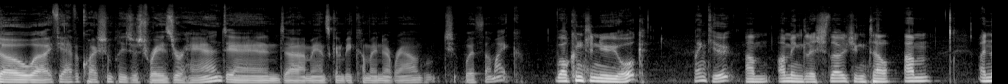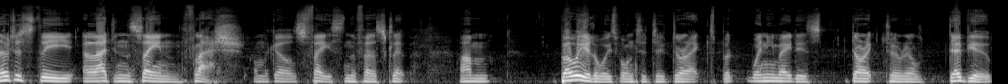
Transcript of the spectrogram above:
So uh, if you have a question, please just raise your hand, and uh, man's going to be coming around t- with a mic. Welcome to New York. Thank you. Um, I'm English, though, as you can tell. Um, I noticed the Aladdin Sane flash on the girl's face in the first clip. Um, Bowie had always wanted to direct, but when he made his directorial debut,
